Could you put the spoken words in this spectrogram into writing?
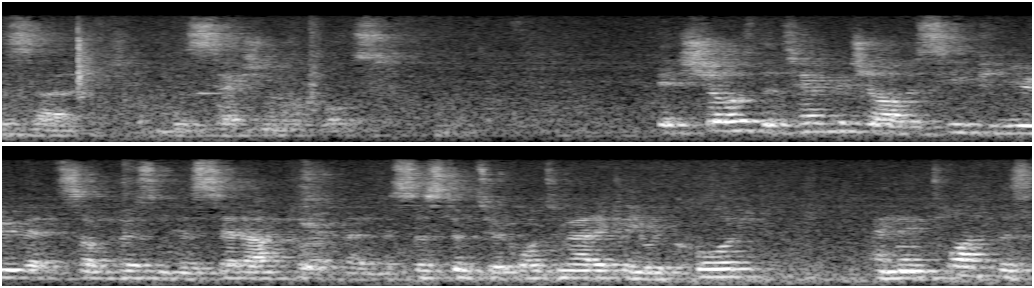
this, uh, this section of the course. It shows the temperature of a CPU that some person has set up a system to automatically record and then plot this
